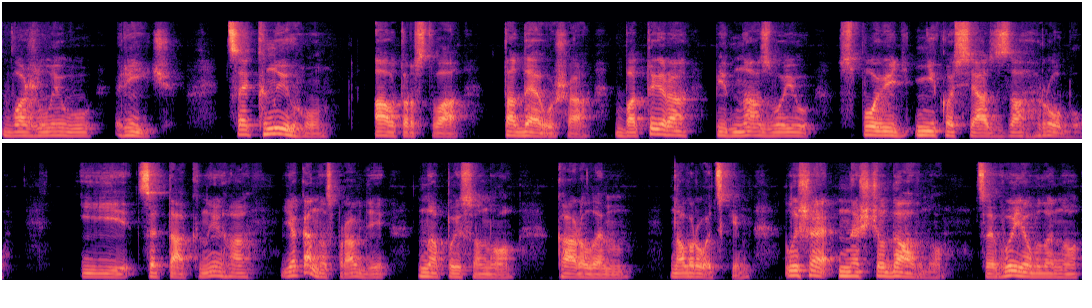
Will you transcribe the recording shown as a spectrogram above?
важливу річ. Це книгу авторства Тадеуша Батира під назвою Сповідь Нікося з-за гробу. І це та книга, яка насправді написано Карлем Навроцьким. Лише нещодавно це виявлено,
